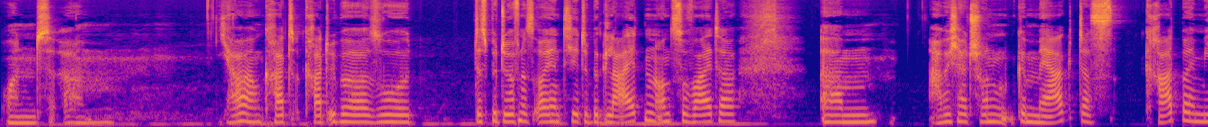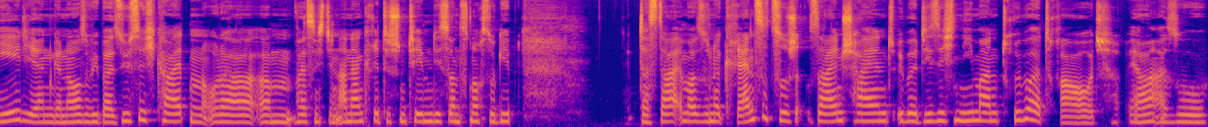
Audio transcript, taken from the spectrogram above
und ähm, ja, gerade über so das bedürfnisorientierte Begleiten und so weiter ähm, habe ich halt schon gemerkt, dass gerade bei Medien, genauso wie bei Süßigkeiten oder ähm, weiß nicht, den anderen kritischen Themen, die es sonst noch so gibt, dass da immer so eine Grenze zu sein scheint, über die sich niemand drüber traut. Ja, also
